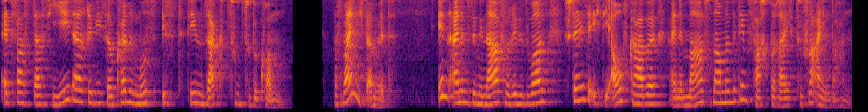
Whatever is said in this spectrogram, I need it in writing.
Etwas, das jeder Revisor können muss, ist den Sack zuzubekommen. Was meine ich damit? In einem Seminar für Revisoren stellte ich die Aufgabe, eine Maßnahme mit dem Fachbereich zu vereinbaren.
